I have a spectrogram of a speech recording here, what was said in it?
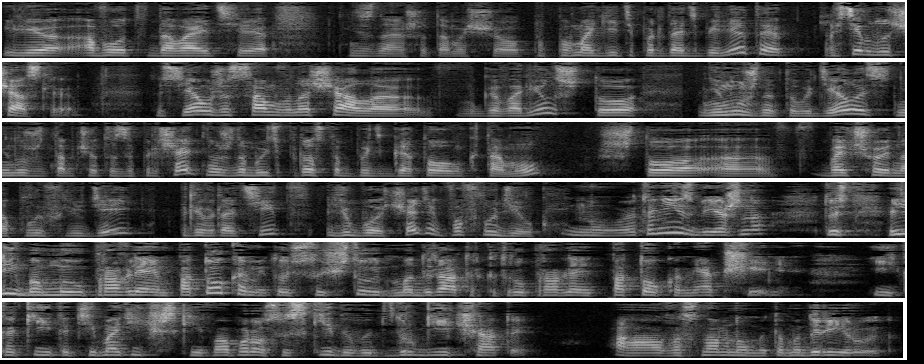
или а вот давайте, не знаю, что там еще, помогите продать билеты, все будут счастливы. То есть я уже с самого начала говорил, что не нужно этого делать, не нужно там что-то запрещать, нужно быть просто быть готовым к тому, что э, большой наплыв людей превратит любой чатик во флудилку. Ну, это неизбежно. То есть, либо мы управляем потоками, то есть существует модератор, который управляет потоками общения, и какие-то тематические вопросы скидывает в другие чаты, а в основном это модерирует.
